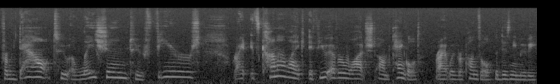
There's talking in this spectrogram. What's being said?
from doubt to elation to fears, right? It's kind of like if you ever watched um, Tangled, right, with Rapunzel, the Disney movie.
